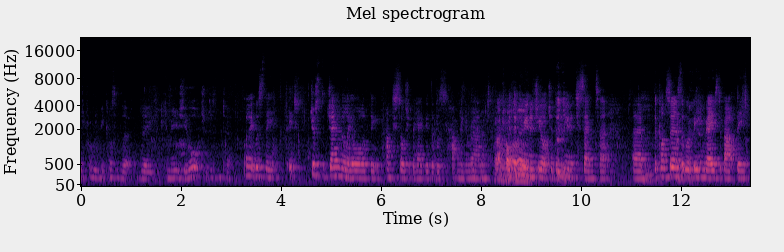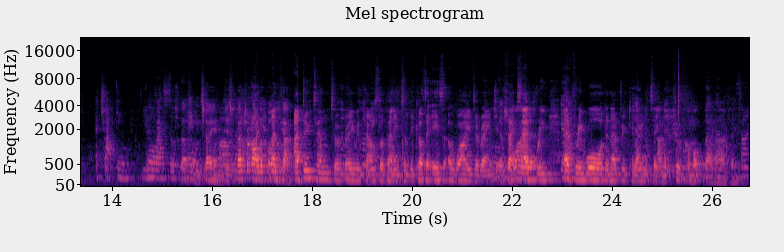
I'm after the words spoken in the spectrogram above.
is probably because of the, the community orchard, isn't it? Well, it was the, it's just generally all of the antisocial behaviour that was happening around That's with the I mean. community orchard, the community centre, um, the concerns that were being raised about the attracting more antisocial That's behaviour what I'm saying. the It's better on the I- full council. I do tend to agree with Councillor Pennington because it is a wider range. It It's affects wider- every Yeah. every ward and every community. Yeah, and it should come up then, I think. Fine,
